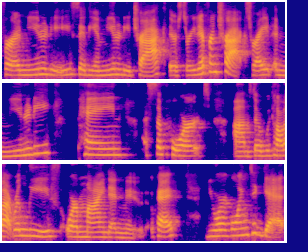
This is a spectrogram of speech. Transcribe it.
for immunity say the immunity track there's three different tracks right immunity pain support um, so we call that relief or mind and mood. Okay. You are going to get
